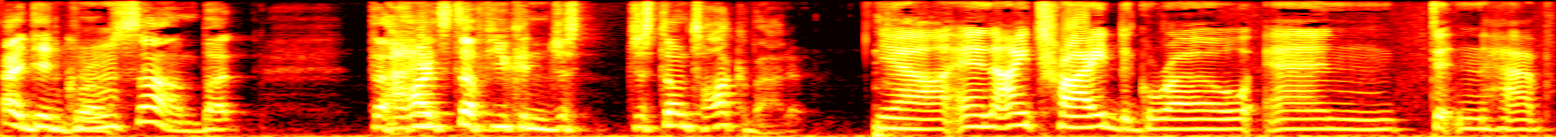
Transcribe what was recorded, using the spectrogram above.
I did grow mm-hmm. some, but the hard stuff you can just just don't talk about it. Yeah, and I tried to grow and didn't have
